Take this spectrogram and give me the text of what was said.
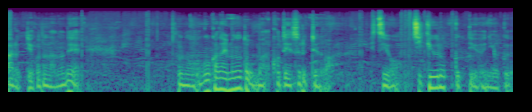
あるっていうことなのでその動かないものとま固定するっていうのは必要。地球ロックっていうふうによく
